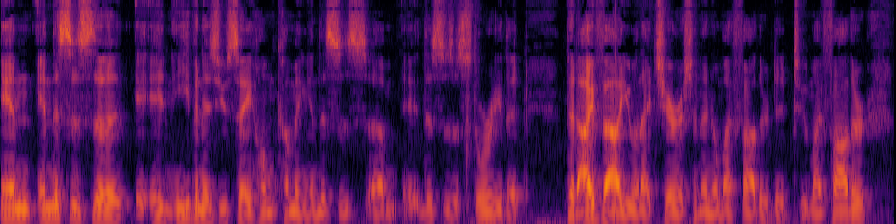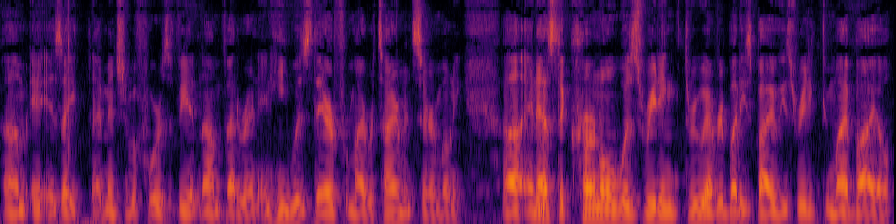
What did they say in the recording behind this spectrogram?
and and this is the and even as you say homecoming, and this is um, this is a story that that I value and I cherish, and I know my father did too. My father, um, as I, I, mentioned before, is a Vietnam veteran, and he was there for my retirement ceremony. Uh, and as the colonel was reading through everybody's bio, he's reading through my bio.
